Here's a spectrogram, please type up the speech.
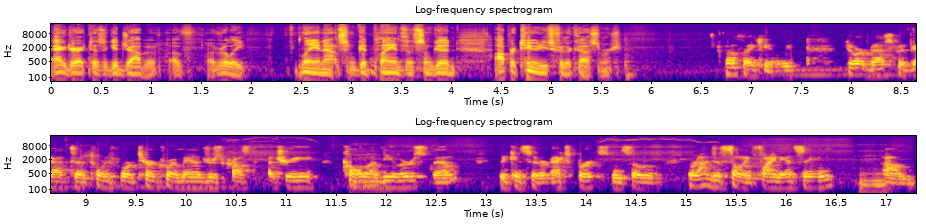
AgDirect does a good job of, of, of really laying out some good plans and some good opportunities for their customers. Well, thank you. We do our best. We've got uh, 24 territory managers across the country called on dealers that we consider experts. And so we're not just selling financing, um,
